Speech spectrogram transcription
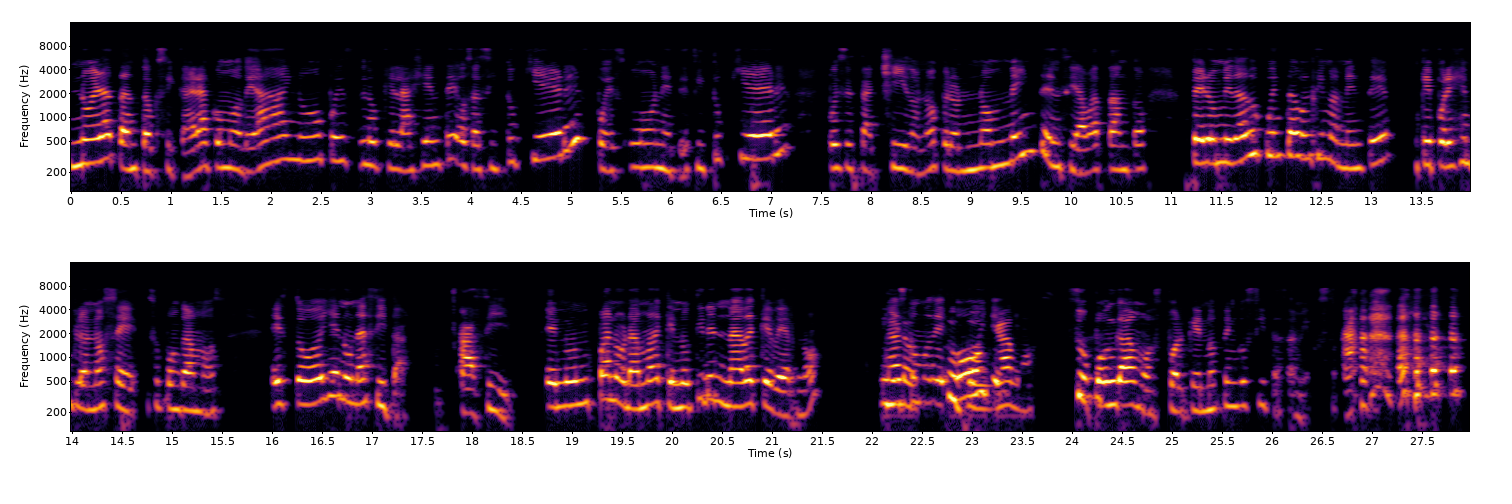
no era tan tóxica, era como de, ay, no, pues lo que la gente, o sea, si tú quieres, pues únete, si tú quieres, pues está chido, ¿no? Pero no me intenciaba tanto, pero me he dado cuenta últimamente que, por ejemplo, no sé, supongamos, estoy en una cita, así, en un panorama que no tiene nada que ver, ¿no? y es como de, supongamos. supongamos, porque no tengo citas, amigos.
